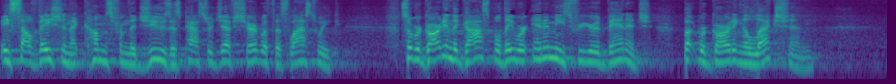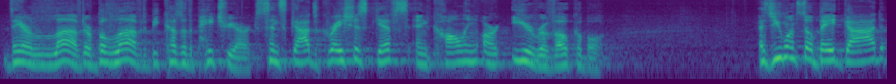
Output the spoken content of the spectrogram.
a salvation that comes from the Jews, as Pastor Jeff shared with us last week. So, regarding the gospel, they were enemies for your advantage. But regarding election, they are loved or beloved because of the patriarchs, since God's gracious gifts and calling are irrevocable. As you once obeyed God,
